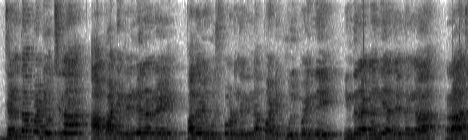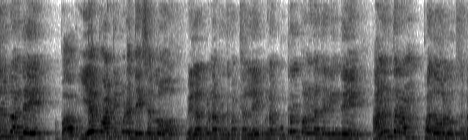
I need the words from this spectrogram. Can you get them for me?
జనతా పార్టీ వచ్చిన ఆ పార్టీ రెండేళ్ళనే పదవి ఊసిపోవడం జరిగింది. ఆ పార్టీ కూలిపోయింది. ఇందిరాగాంధీ అదేవిధంగా రాజీవ్ గాంధీ ఏ పార్టీ కూడా దేశంలో వెళ్ళకుండా ప్రతిపక్షం లేకుండా కుట్రలు పనడం జరిగింది. అనంతరం పదవ లోక్సభ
